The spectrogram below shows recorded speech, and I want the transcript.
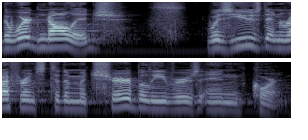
The word knowledge was used in reference to the mature believers in Corinth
